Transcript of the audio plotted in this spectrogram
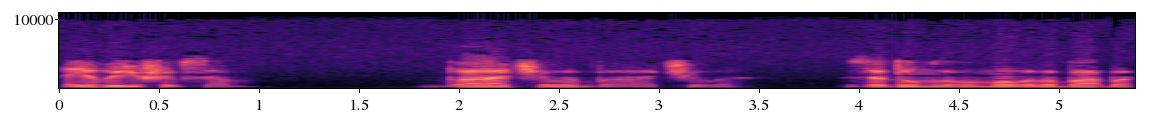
а я вирішив сам. Бачила, бачила, задумливо мовила баба.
